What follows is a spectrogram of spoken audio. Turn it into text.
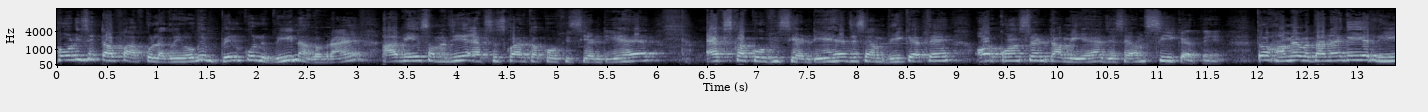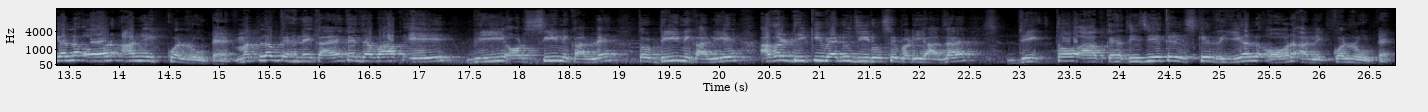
थोड़ी सी टफ आपको लग रही होगी, बिल्कुल भी ना घबराएँ। आप ये समझिए एक्स स्क्वायर का कोफिशियंट ये है एक्स का कोफिशियंट ये है, जिसे हम बी कहते हैं, और कॉन्स्टेंट टर्म ये है, जिसे हम सी कहते हैं। तो हमें बताना है कि ये रियल और अनइक्वल रूट है। मतलब कहने का है कि जब आप ए बी और सी निकाल लें तो डी निकालिए। अगर डी की वैल्यू ज़ीरो से बड़ी आ जाए। तो आप कह दीजिए कि इसके रियल और अनइक्वल रूट है।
